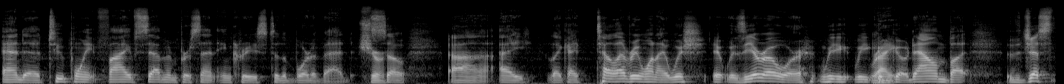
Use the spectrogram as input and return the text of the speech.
and a 2.57 percent increase to the Board of Ed. Sure. So. Uh, I like I tell everyone I wish it was zero or we, we could Right. go down, but just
